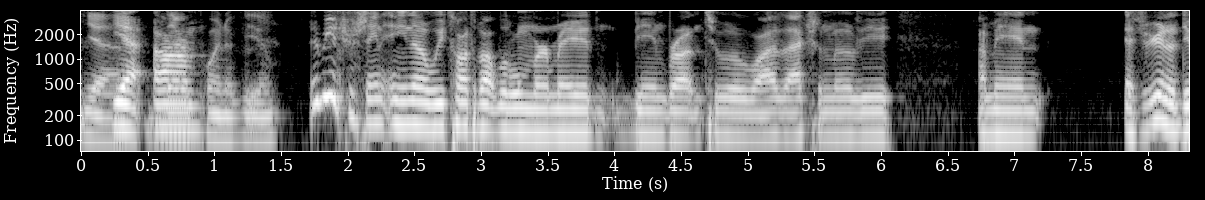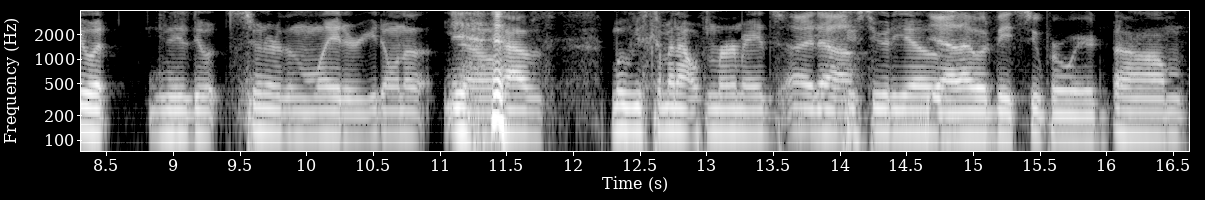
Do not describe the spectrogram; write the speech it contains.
yeah, Yeah, their um, point of view. It'd be interesting. And, you know, we talked about Little Mermaid being brought into a live action movie. I mean, if you're gonna do it, you need to do it sooner than later. You don't want to, you Yeah. know, have movies coming out with mermaids. I know, two studios. Yeah, that would be super weird. Um,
